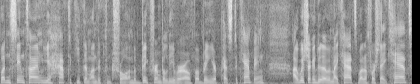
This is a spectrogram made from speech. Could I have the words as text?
But at the same time, you have to keep them under control. I'm a big firm believer of uh, bringing your pets to camping. I wish I could do that with my cats, but unfortunately I can't.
